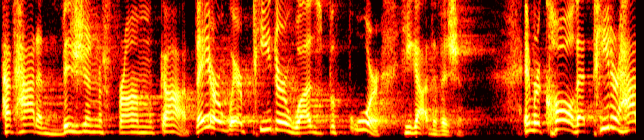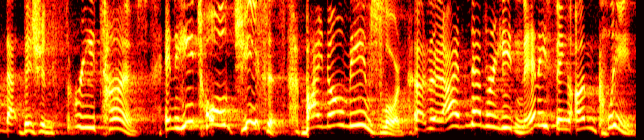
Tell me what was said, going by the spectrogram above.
have had a vision from God. They are where Peter was before he got the vision. And recall that Peter had that vision three times. And he told Jesus, By no means, Lord, uh, I've never eaten anything unclean.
